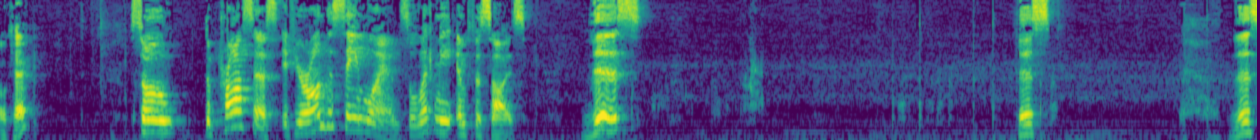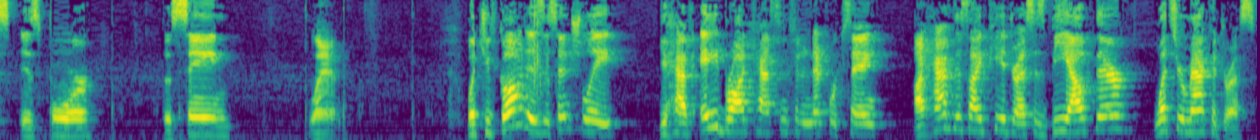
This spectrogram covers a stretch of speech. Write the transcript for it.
Okay? So the process, if you're on the same LAN, so let me emphasize, this, this, this is for the same LAN. What you've got is essentially you have A broadcasting to the network saying, I have this IP address. Is B out there? What's your MAC address?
